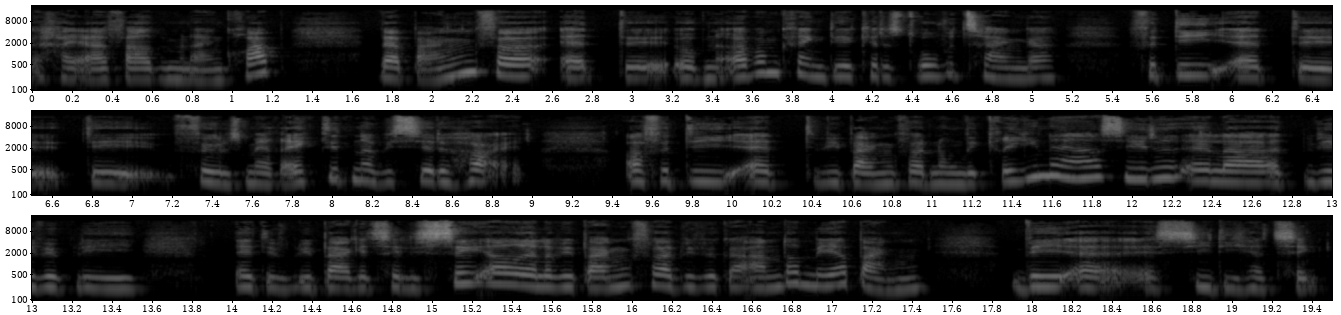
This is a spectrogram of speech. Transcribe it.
har jeg erfaret med min egen krop, være bange for at øh, åbne op omkring de her katastrofetanker, fordi at øh, det føles mere rigtigt, når vi siger det højt, og fordi at vi er bange for, at nogen vil grine af os i det, eller at vi vil blive at det vil blive bagatelliseret, eller vi er bange for, at vi vil gøre andre mere bange ved at, at sige de her ting.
